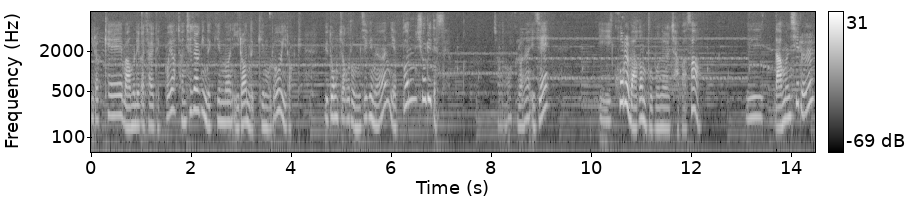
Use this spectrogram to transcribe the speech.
이렇게 마무리가 잘 됐고요. 전체적인 느낌은 이런 느낌으로 이렇게 유동적으로 움직이는 예쁜 숄이 됐어요. 자, 그러면 이제 이 코를 막은 부분을 잡아서 이 남은 실을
